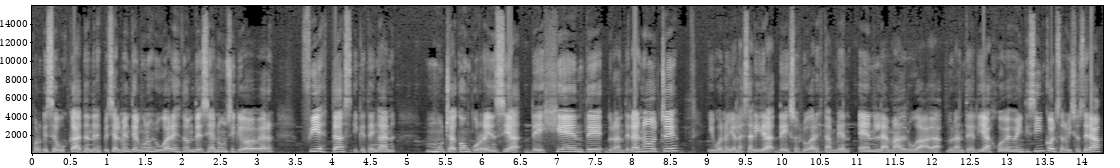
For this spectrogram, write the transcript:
porque se busca atender especialmente algunos lugares donde se anuncie que va a haber fiestas y que tengan mucha concurrencia de gente durante la noche y bueno, y a la salida de esos lugares también en la madrugada. Durante el día jueves 25 el servicio será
